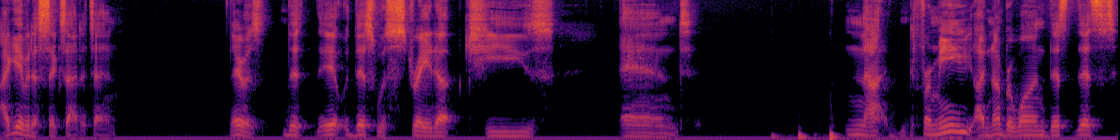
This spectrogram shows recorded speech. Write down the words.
I gave it a six out of ten. There was this, it, this was straight up cheese, and not for me. A number one. This this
